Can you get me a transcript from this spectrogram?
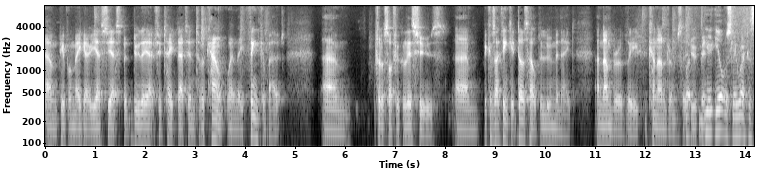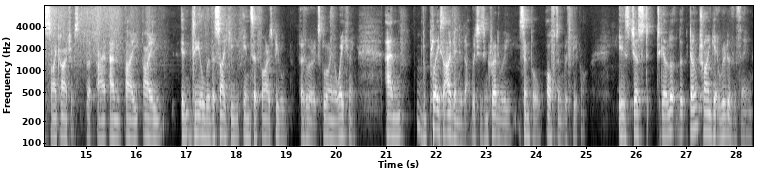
um, people may go yes yes, but do they actually take that into account when they think about um, philosophical issues? Um, because I think it does help illuminate a number of the conundrums that you've been. You, you obviously work as a psychiatrist, but I, and I, I deal with the psyche insofar as people who are exploring awakening. And the place I've ended up, which is incredibly simple often with people, is just to go, look, look don't try and get rid of the thing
